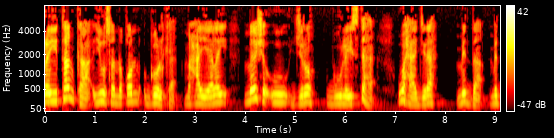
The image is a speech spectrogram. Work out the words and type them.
Rayitaanka yuusan noqon goolka maxaa yeelay meesha uu jiro guulaystaha waxaa jira midda mid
